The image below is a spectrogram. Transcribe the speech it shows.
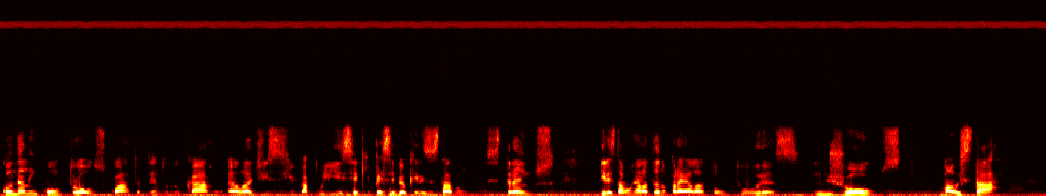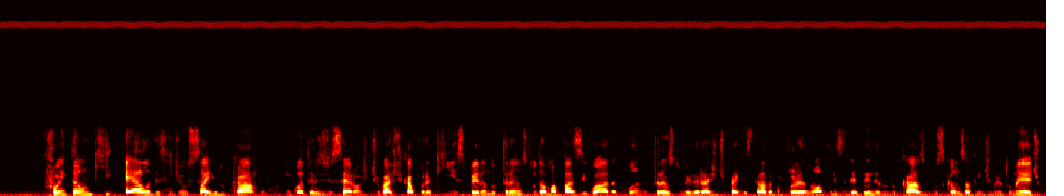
Quando ela encontrou os quatro dentro do carro, ela disse à polícia que percebeu que eles estavam estranhos. Eles estavam relatando para ela tonturas, enjoos, mal-estar. Foi então que ela decidiu sair do carro, enquanto eles disseram: a gente vai ficar por aqui esperando o trânsito dar uma apaziguada. Quando o trânsito melhorar, a gente pega a estrada para Florianópolis e, dependendo do caso, buscamos atendimento médico.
